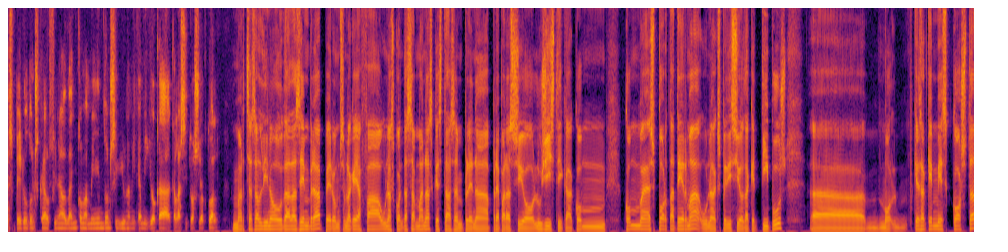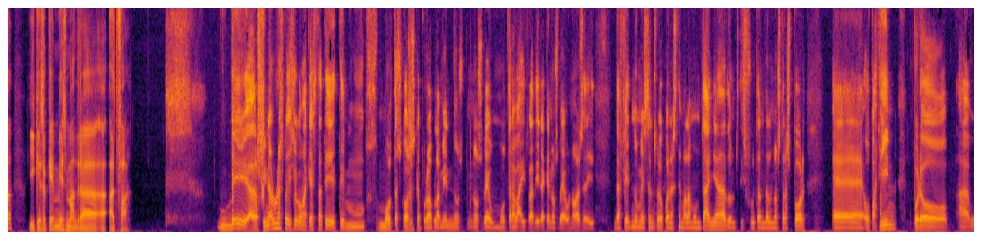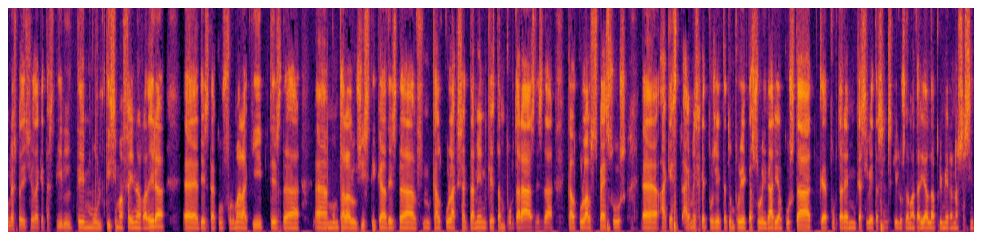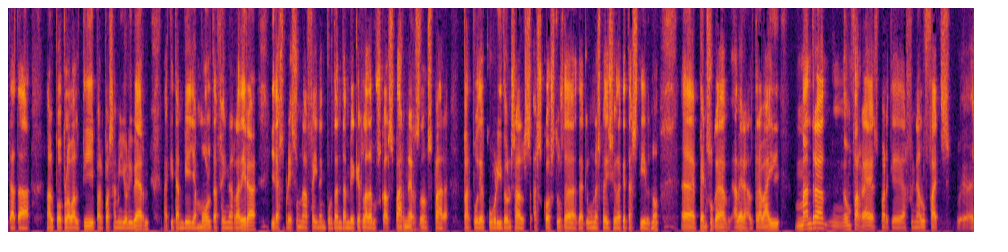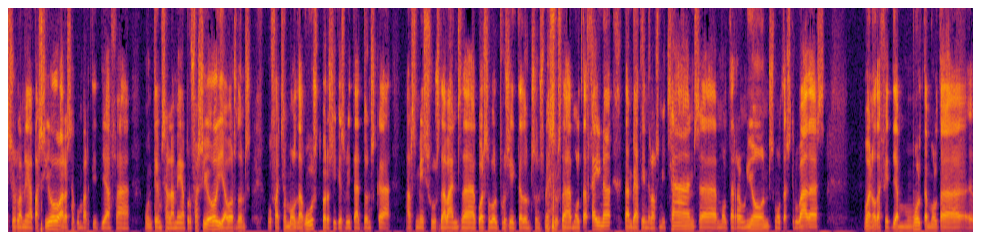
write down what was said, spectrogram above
espero doncs, que al final d'any com a mínim doncs, sigui una mica millor que, que la situació actual. Marxes el 19 de desembre, però em sembla que ja fa unes quantes setmanes que estàs en plena preparació logística. Com, com es porta a terme una expedició d'aquest tipus? Eh, molt, què és el que més costa i què és el que més mandra et fa? Bé, al final una expedició com aquesta té, té moltes coses que probablement no es, no es veu, molt treball darrere que no es veu, no? És a dir, de fet, només se'ns veu quan estem a la muntanya, doncs disfrutant del nostre esport, eh, o patint, però eh, una expedició d'aquest estil té moltíssima feina darrere, eh, des de conformar l'equip, des de eh, muntar la logística, des de calcular exactament què t'emportaràs, des de calcular els pesos. Eh, aquest, a més, aquest projecte té un projecte solidari al costat, que portarem quasi bé 300 quilos de material de primera necessitat a, al poble baltí per passar millor l'hivern. Aquí també hi ha molta feina darrere i després una feina important també que és la de buscar els partners doncs, per, per poder cobrir doncs, els, els costos d'una expedició d'aquest estil. No? Eh, penso que, a veure, el treball mandra no em fa res, perquè al final ho faig, eh, això és la meva passió, ara s'ha convertit ja fa un temps en la meva professió i llavors doncs, ho faig amb molt de gust, però sí que és veritat doncs, que els mesos d'abans de qualsevol projecte doncs, són mesos de molta feina, també atendre els mitjans, eh, moltes reunions, moltes trobades, bueno, de fet, hi ha molta, molta...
